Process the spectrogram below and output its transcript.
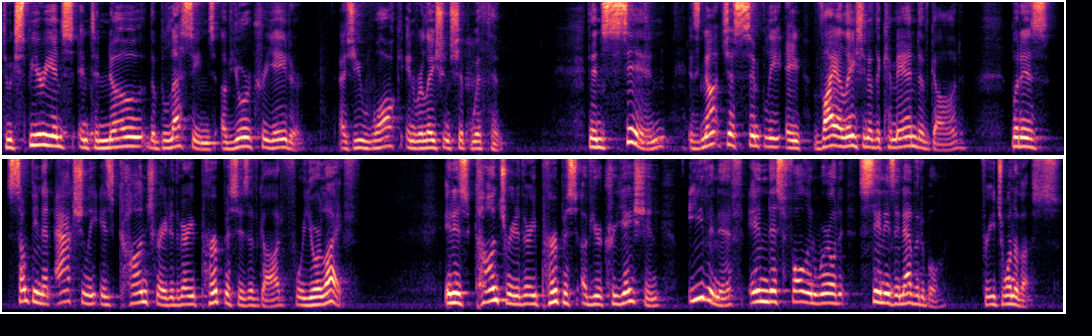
to experience and to know the blessings of your Creator as you walk in relationship with Him, then sin is not just simply a violation of the command of God, but is something that actually is contrary to the very purposes of God for your life. It is contrary to the very purpose of your creation, even if in this fallen world sin is inevitable for each one of us.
